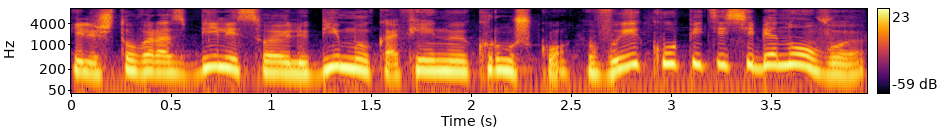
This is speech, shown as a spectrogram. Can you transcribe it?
Или что вы разбили свою любимую кофейную кружку? Вы купите себе новую.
